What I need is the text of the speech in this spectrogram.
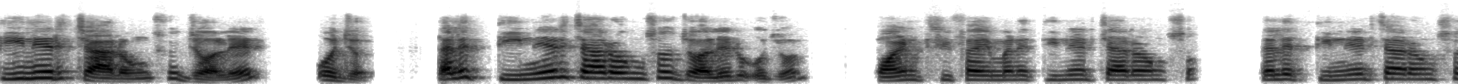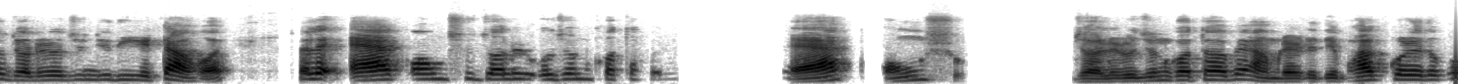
তিনের চার অংশ জলের ওজন। তাহলে তিনের চার অংশ জলের ওজন পয়েন্ট থ্রি ফাইভ মানে তিনের চার অংশ। তাহলে তিনের চার অংশ জলের ওজন যদি এটা হয়, তাহলে এক অংশ জলের ওজন কত হবে? এক অংশ। জলের ওজন কত হবে? আমরা এটা দিয়ে ভাগ করে দেবো।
